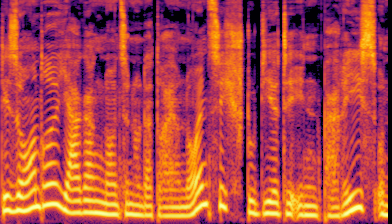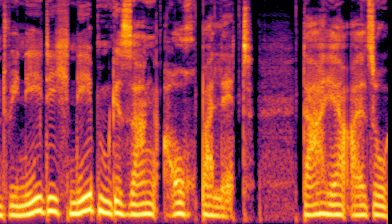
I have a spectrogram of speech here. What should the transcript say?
Desandre, Jahrgang 1993, studierte in Paris und Venedig neben Gesang auch Ballett. Daher also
